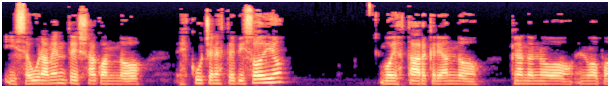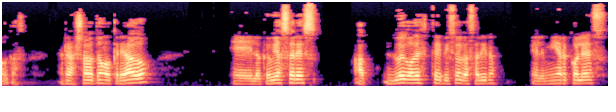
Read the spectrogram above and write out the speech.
y seguramente ya cuando escuchen este episodio voy a estar creando, creando el, nuevo, el nuevo podcast. En realidad ya lo tengo creado Eh, lo que voy a hacer es, luego de este episodio que va a salir el miércoles,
